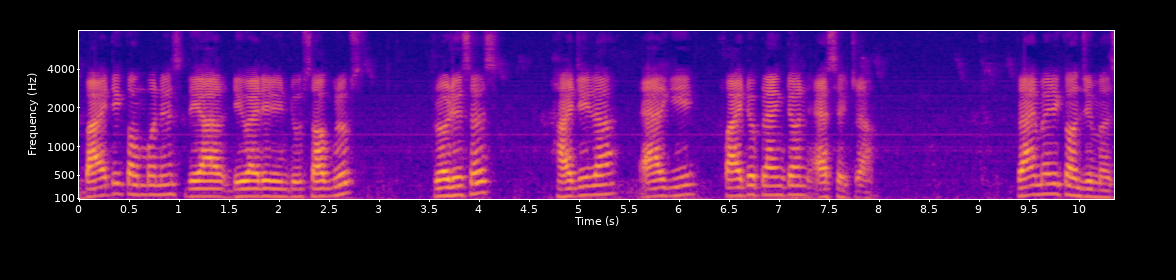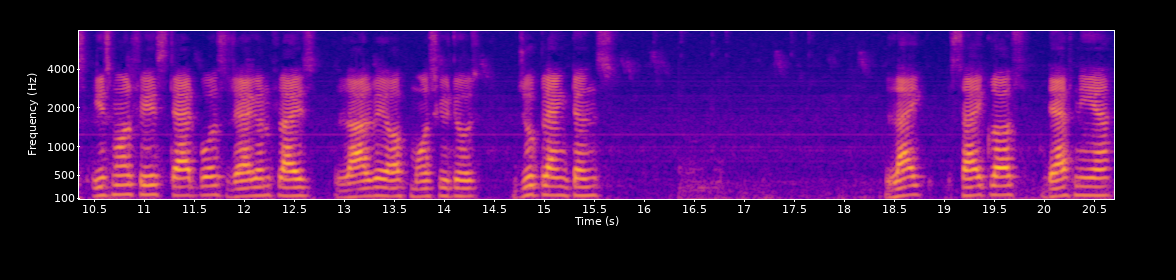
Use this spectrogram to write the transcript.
biotic components they are divided into subgroups. Producers hydrilla algae phytoplankton etc primary consumers small fish tadpoles dragonflies larvae of mosquitoes zooplanktons. Like cyclops daphnia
